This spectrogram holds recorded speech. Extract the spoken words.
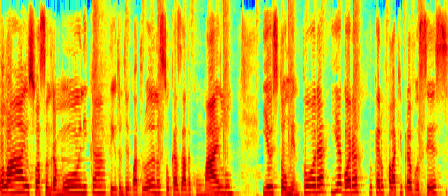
Olá, eu sou a Sandra Mônica, tenho 34 anos, sou casada com o Milo e eu estou mentora e agora eu quero falar aqui para vocês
